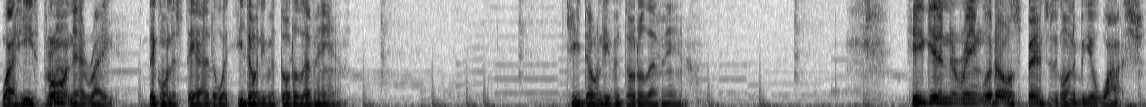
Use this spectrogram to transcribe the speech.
while he's throwing that right, they're going to stay out of the way. He don't even throw the left hand. He don't even throw the left hand. He get in the ring with Errol Spence is going to be a wash.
